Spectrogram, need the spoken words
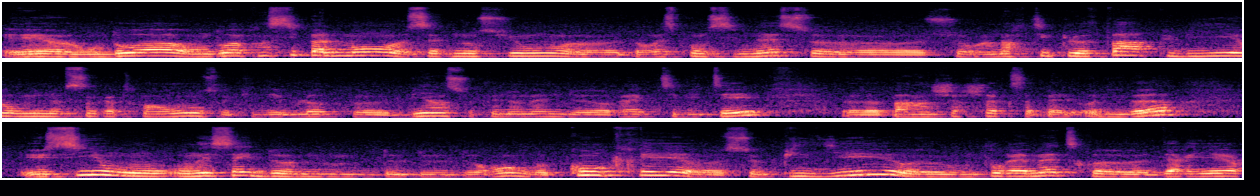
Et on, doit, on doit principalement cette notion de responsiveness sur un article phare publié en 1991 qui développe bien ce phénomène de réactivité par un chercheur qui s'appelle Oliver. Et si on, essaye de, rendre concret euh, ce pilier, euh, on pourrait mettre euh, derrière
